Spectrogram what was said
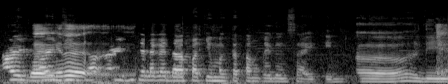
RG, nga- RG talaga dapat yung magtatangke dun sa item. Oo, hindi.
